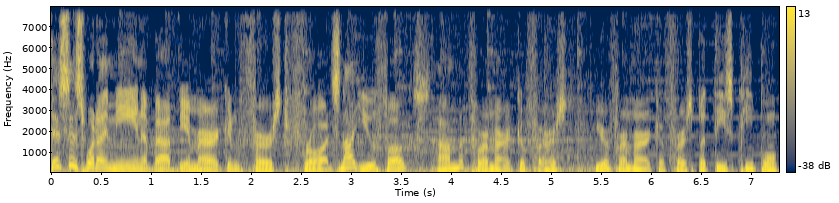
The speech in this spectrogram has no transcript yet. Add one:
This is what I mean about the American First fraud. It's not you folks. I'm for America First. You're for America First. But these people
